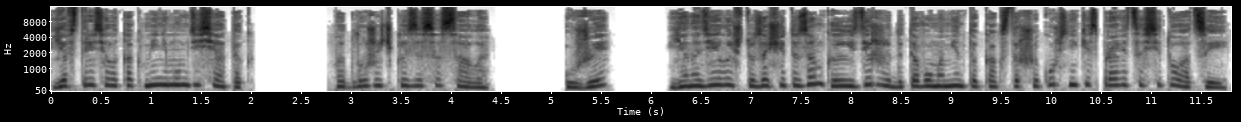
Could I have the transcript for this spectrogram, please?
я встретила как минимум десяток. Под ложечкой засосала. Уже? Я надеялась, что защита замка их сдержит до того момента, как старшекурсники справятся с ситуацией.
